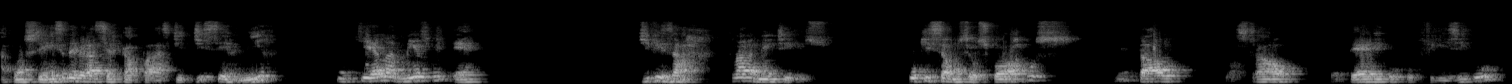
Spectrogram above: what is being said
A consciência deverá ser capaz de discernir o que ela mesma é. Divisar claramente isso. O que são os seus corpos, mental, o astral, o etérico, o físico,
